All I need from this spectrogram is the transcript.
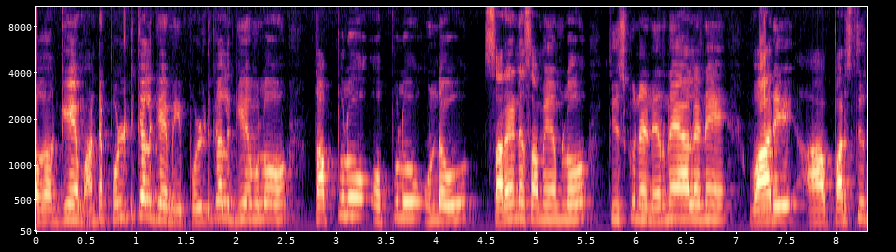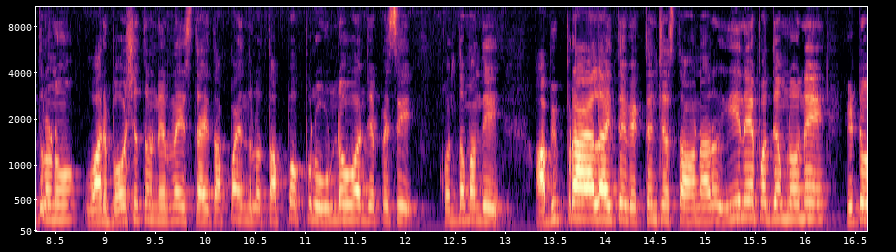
ఒక గేమ్ అంటే పొలిటికల్ గేమ్. ఈ పొలిటికల్ గేమ్లో తప్పులు ఒప్పులు ఉండవు. సరైన సమయంలో తీసుకునే నిర్ణయాలనే వారి ఆ పరిస్థితులను వారి భవిష్యత్తును నిర్ణయిస్తాయి తప్ప ఇందులో తప్పప్పులు ఉండవు అని చెప్పేసి కొంతమంది అభిప్రాయాలు అయితే వ్యక్తం చేస్తూ ఉన్నారు. ఈ నేపథ్యంలోనే ఇటు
